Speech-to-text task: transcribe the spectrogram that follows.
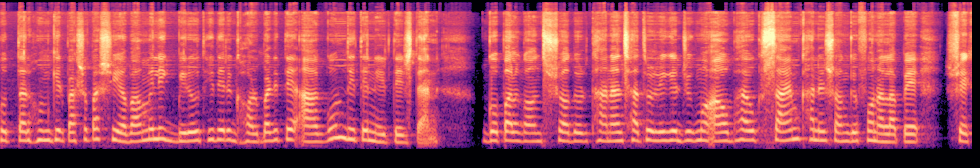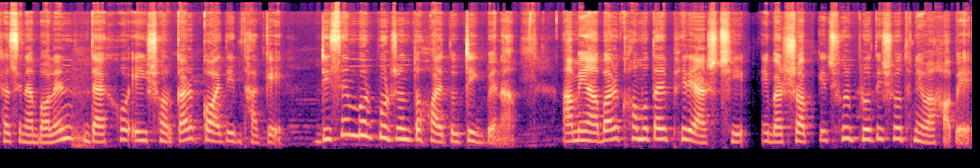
হত্যার হুমকির পাশাপাশি আওয়ামী লীগ বিরোধীদের ঘরবাড়িতে আগুন দিতে নির্দেশ দেন। গোপালগঞ্জ সদর থানা ছাত্রলীগের যুগ্ম আহ্বায়ক সায়েম খানের সঙ্গে ফোনালাপে শেখ হাসিনা বলেন, দেখো, এই সরকার কয়দিন থাকে? ডিসেম্বর পর্যন্ত হয়তো টিকবে না। আমি আবার ক্ষমতায় ফিরে আসছি। এবার সব কিছুর প্রতিশোধ নেওয়া হবে।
